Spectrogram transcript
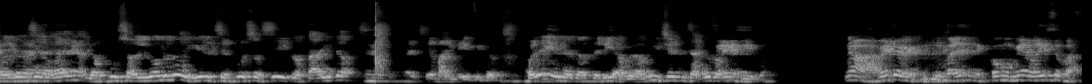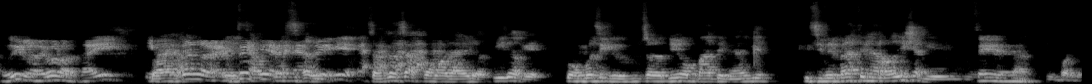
cortarse cadena, lo puso al gordo y él se puso así costadito. Sí. Me pareció magnífico. Por ahí es una tontería, pero a mí yo en esas cosas me Sí. sigo. No, a mí lo que me parece es cómo mierda hizo para subirlo de gordo hasta ahí y Bueno, en el. Son cosas como la de los tiros que, como puede ser que un solo tiro maten a alguien. Y si le paraste en la rodilla, que. Sí, sí. Ah, no importa.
